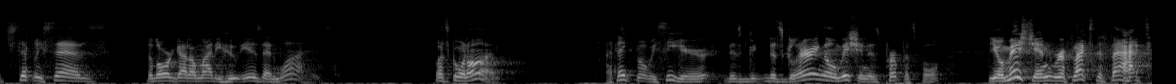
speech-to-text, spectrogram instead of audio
it simply says, the Lord God Almighty who is and was. What's going on? I think what we see here, this, this glaring omission is purposeful. The omission reflects the fact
